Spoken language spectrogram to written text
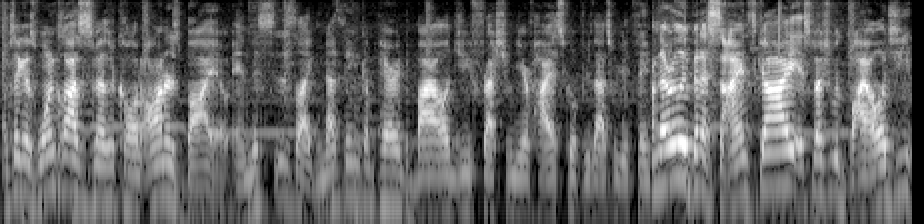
I'm taking this one class this semester called Honors Bio, and this is like nothing compared to biology freshman year of high school, if that's what you're thinking. I've never really been a science guy, especially with biology,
